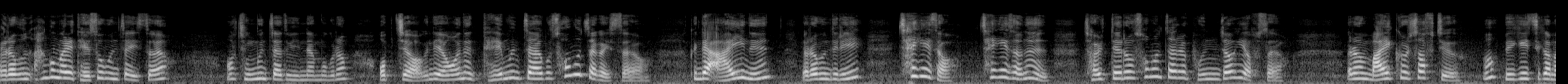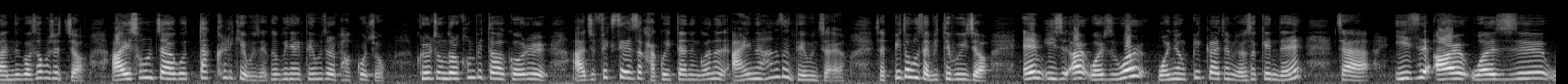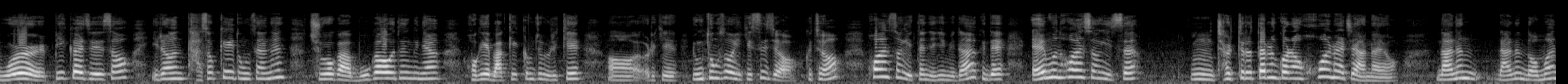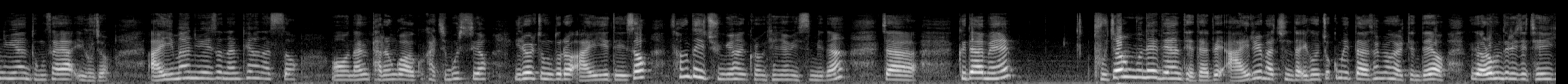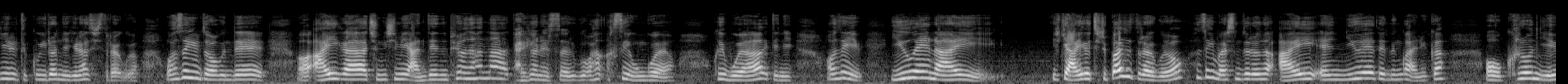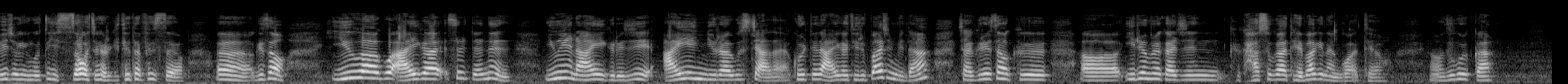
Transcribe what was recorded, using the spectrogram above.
여러분 한국말에 대소문자 있어요? 어, 중문자도 있나 뭐 그럼 없죠. 근데 영어는 대문자하고 소문자가 있어요. 근데 I는 여러분들이 책에서 책에서는 절대로 소문자를 본 적이 없어요. 여러분 마이크로소프트 어? 빌 게이츠가 만든 거 써보셨죠? I 소문자하고 딱 클릭해 보세요. 그럼 그냥 대문자로 바꿔줘. 그럴 정도로 컴퓨터가 그거를 아주 fix해서 갖고 있다는 거는 I는 항상 대문자예요. 자, be동사 밑에 보이죠? am, is, are, was, were 원형 be까지 하면 여섯 개인데 자, is, are, was, were be까지 해서 이런 다섯 개의 동사는 주어가 뭐가 오든 그냥 거기에 맞게끔 좀 이렇게 어 이렇게 융통성 있게 쓰죠. 그렇죠? 호환성이 있다는 얘기입니다. 근데 am은 호환성이 있어요? 음, 절대로 다른 거랑 호환하지 않아요. 나는 나는 너만 위한 동사야 이거죠. 아이만 위해서 난 태어났어. 어, 나는 다른 거하고 같이 못 쓰여. 이럴 정도로 아이에 대해서 상당히 중요한 그런 개념이 있습니다. 자, 그 다음에 부정문에 대한 대답에 아이를 맞춘다. 이건 조금 이따 설명할 텐데요. 여러분들이 이제 제 얘기를 듣고 이런 얘기를 하시더라고요. 어, 선생님 저 근데 어, 아이가 중심이 안 되는 표현 하나 발견했어요. 그리고 학- 학생이 온 거예요. 그게 뭐야? 그랬더니 어, 선생님 you and I 이렇게 아이가 뒤로 빠지더라고요. 선생님 말씀대로는 I and you 해야 되는 거 아닐까? 어, 그런 예외적인 것도 있어. 제가 이렇게 대답했어요. 어, 그래서 you하고 I가 쓸 때는 you and I 그러지 I and you라고 쓰지 않아요. 그럴 때는 I가 뒤로 빠집니다. 자, 그래서 그 어, 이름을 가진 그 가수가 대박이 난 것 같아요. 어, 누굴까?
